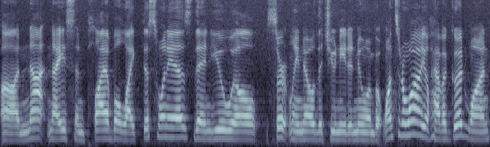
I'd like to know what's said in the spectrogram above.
uh, not nice and pliable like this one is, then you will certainly know that you need a new one. But once in a while, you'll have a good one,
